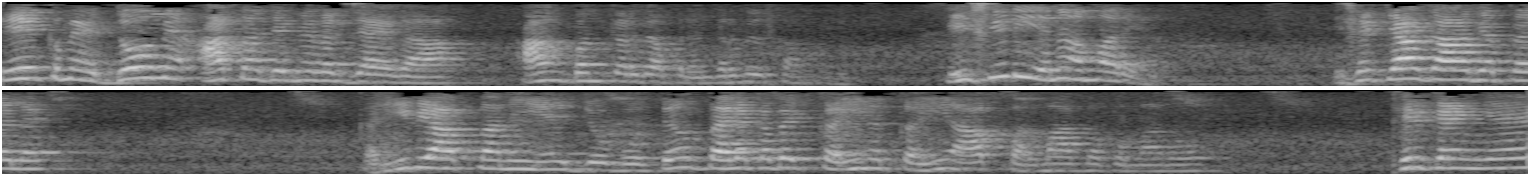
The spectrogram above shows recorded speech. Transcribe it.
एक में, दो में आत्मा देखने लग जाएगा, आँख बंद कर दे, अपने अंदर में उसका सीढ़ी है ना हमारे यहाँ। इसे क्या कहा गया पहले? कहीं भी आत्मा नहीं है, जो बोलते हैं पहले कभी कहीं ना कहीं आप परमात्मा को मानो। फिर कहेंगे,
